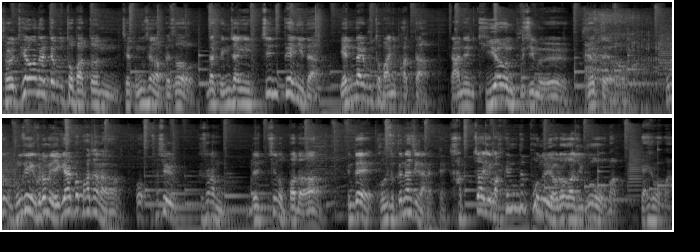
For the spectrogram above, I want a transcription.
절 태어날 때부터 봤던 제 동생 앞에서 나 굉장히 찐팬이다. 옛날부터 많이 봤다. 라는 귀여운 부심을 부렸대요 근데 동생이 그러면 얘기할 법 하잖아. 어 사실 그 사람 내 친오빠다. 근데 거기서 끝나지가 않았대. 갑자기 막 핸드폰을 열어가지고 막 야 이거 봐봐.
